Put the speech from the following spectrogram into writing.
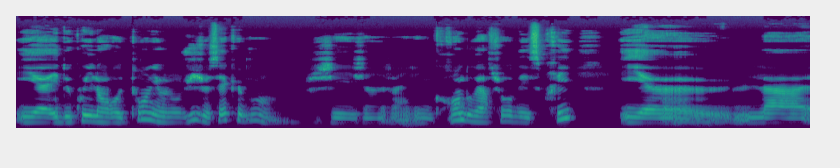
et, euh, et de quoi il en retourne. Et aujourd'hui, je sais que bon, j'ai une grande ouverture d'esprit et euh, là,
